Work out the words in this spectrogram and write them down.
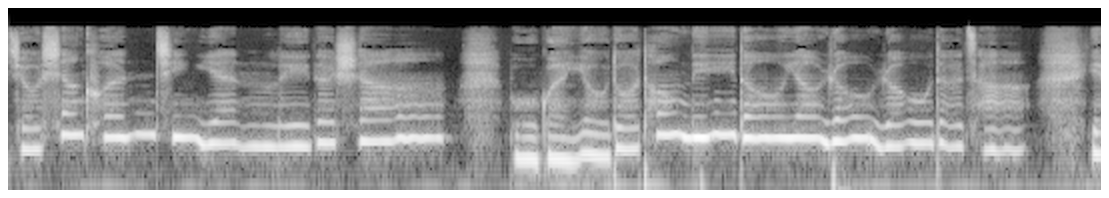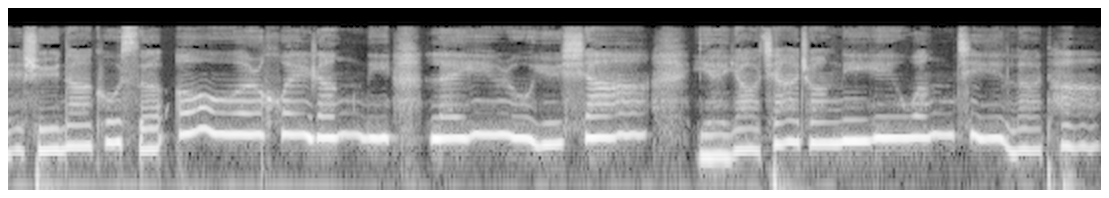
就像困进眼里的沙，不管有多痛，你都要柔柔的擦。也许那苦涩偶尔会让你泪如雨下。也要假装你已忘记了他，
